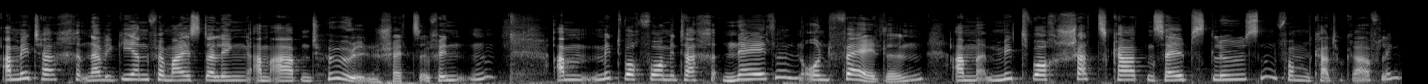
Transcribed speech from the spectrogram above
Am Mittag navigieren für Meisterling, am Abend Höhlenschätze finden am Mittwochvormittag Nädeln und Fädeln, am Mittwoch Schatzkarten selbst lösen vom Kartografling,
